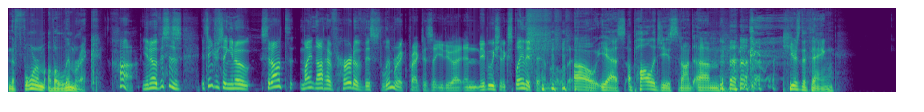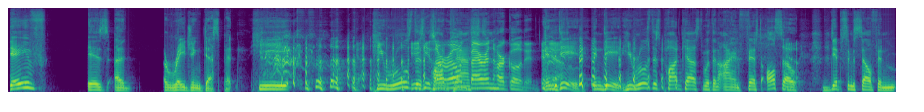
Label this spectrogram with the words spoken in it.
in the form of a limerick. Huh. You know, this is it's interesting. You know, Siddhant might not have heard of this limerick practice that you do, and maybe we should explain it to him a little bit. Oh, yes. Apologies, Siddhant. Um, here's the thing Dave is a, a raging despot. He he rules this he's podcast. our own Baron Harkonnen. Yeah. Indeed, indeed. He rules this podcast with an iron fist. Also, dips himself in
